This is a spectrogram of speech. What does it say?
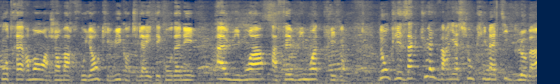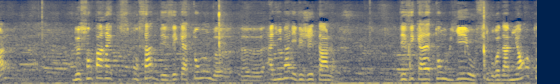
contrairement à Jean-Marc Rouillant, qui lui, quand il a été condamné à 8 mois, a fait 8 mois de prison. Donc les actuelles variations climatiques globales, ne sont pas responsables des hécatombes euh, animales et végétales. Des hécatombes liées aux fibres d'amiante,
